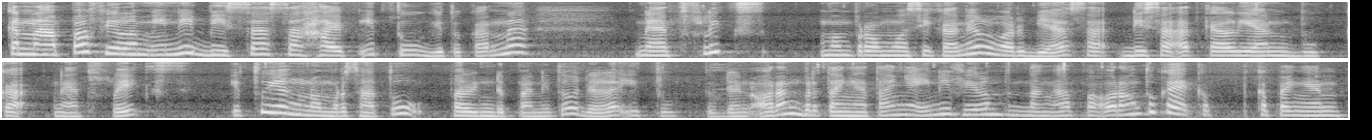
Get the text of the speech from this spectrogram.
Kenapa film ini bisa se-hype itu gitu? Karena Netflix mempromosikannya luar biasa. Di saat kalian buka Netflix, itu yang nomor satu paling depan itu adalah itu. Dan orang bertanya-tanya ini film tentang apa? Orang tuh kayak ke, kepengen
